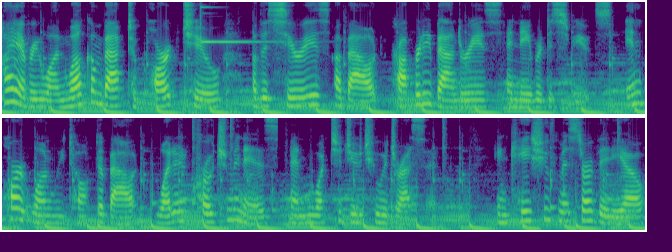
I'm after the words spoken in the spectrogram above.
Hi everyone, welcome back to part two of the series about property boundaries and neighbor disputes. In part one, we talked about what encroachment is and what to do to address it. In case you've missed our video,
